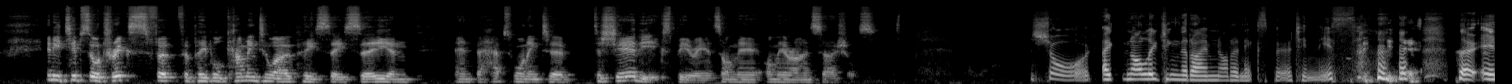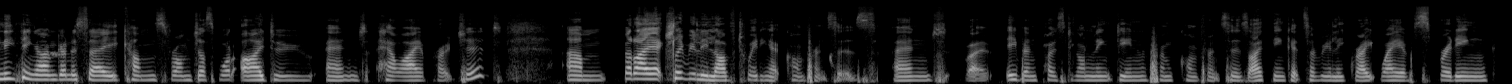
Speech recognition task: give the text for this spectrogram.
any tips or tricks for, for people coming to OPCC and and perhaps wanting to to share the experience on their on their own socials? Sure, acknowledging that I'm not an expert in this. Yes. so anything I'm going to say comes from just what I do and how I approach it. Um, but I actually really love tweeting at conferences and uh, even posting on LinkedIn from conferences. I think it's a really great way of spreading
